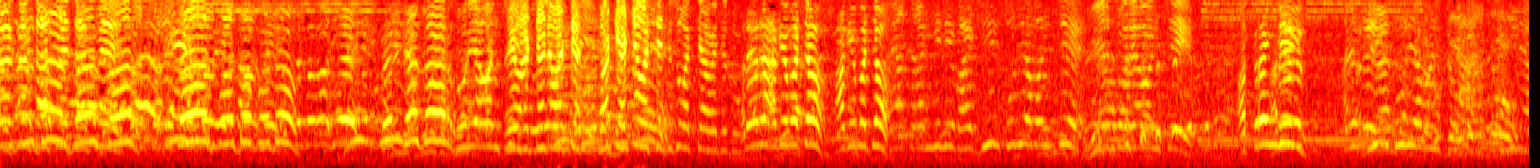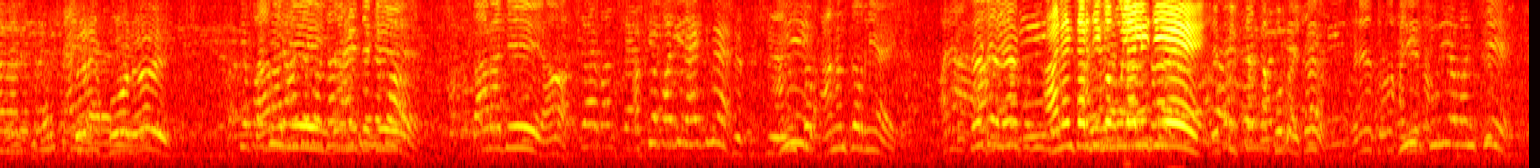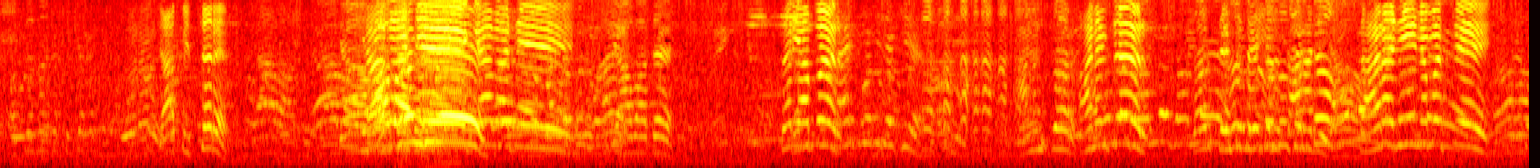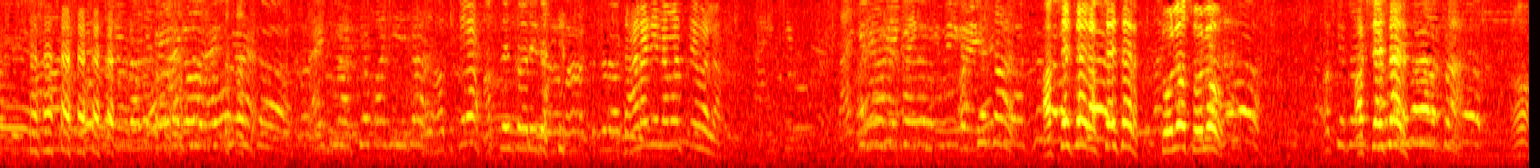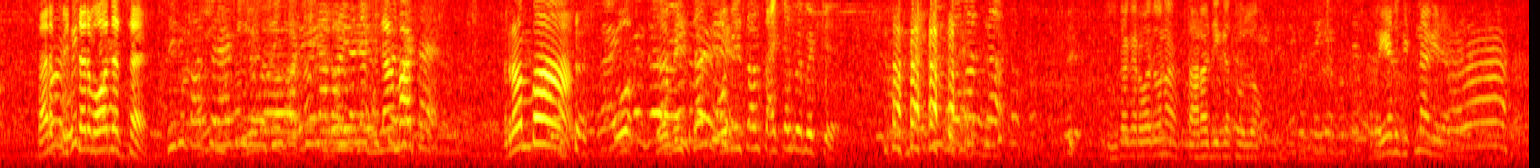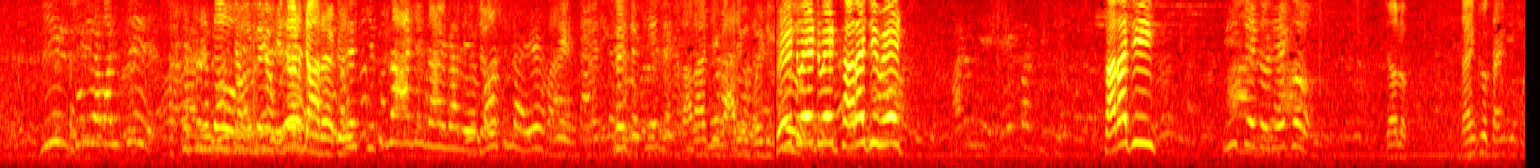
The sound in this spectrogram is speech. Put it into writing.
Sir sir साथ में साथ में। Photo photo. अच्छा सर। सूर्यवंशी वाटते वाटते वाटते हटे बच्चे दिसू बच्चे आवे तू अरे अरे आगे मत जाओ आगे मत जाओ रंगिनी भाई वीर सूर्यवंशी। है वीर सूर्यवंशी। अतरंगी। अरे वीर सूर्यवंशी। आ रहा है। अक्षय पाजी यहाँ देखो, सर, राइट में देखो। ताराजी हाँ। अक्षय पाजी राइट में। आनंद सर नहीं आएगा। आनंद सर जी को बुला लीजिए। ये पिक्चर का फ़ोटो है सर अरे वीर सूर्यवंशी क्या पिक्चर है? क्या बात है? क्या बात है? क्या बात है? सर यहाँ पर। Anand sir. Anand sir. Sir centre centre Sara ji. Sara जी नमस्ते। अक्षय सर इधर। सारा जी नमस्ते वाला। Akshay sir Akshay sir. Solo solo. Akshay sir. Sir. Picture बहुत अच्छा है। है रंबा। वो भी सर साइकिल पे बैठ के। उनका करवा दो ना सारा जी का सोलो। भैया तू कितना आगे जाता है? वीर सूर्यवंशी। इधर जा रहा है। कितना आगे जाएगा रे? बस ना ये भाई। सारा जी गाड़ी में बैठ। वेट वेट वेट सारा जी वेट। सारा जी। पीछे तो देखो। चलो थैंक यू थैंक यू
